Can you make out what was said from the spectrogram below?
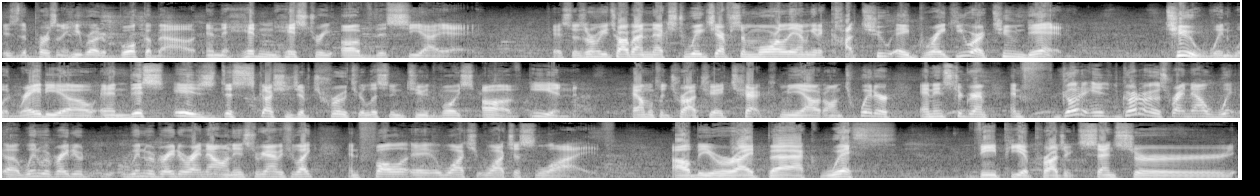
is the person that he wrote a book about and the hidden history of the CIA. Okay, so as we're going to be talking about next week, Jefferson Morley. I'm going to cut to a break. You are tuned in to Wynwood Radio, and this is Discussions of Truth. You're listening to the voice of Ian Hamilton Trottier. Check me out on Twitter and Instagram, and go to go to us right now, uh, Wynwood Radio, Wynwood Radio right now on Instagram if you like, and follow, uh, watch watch us live. I'll be right back with VP of Project Censored,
